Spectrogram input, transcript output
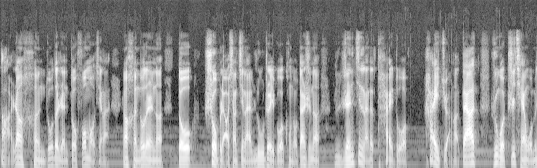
大，让很多的人都 formal 进来，让很多的人呢都受不了，想进来撸这一波空头。但是呢，人进来的太多。太卷了，大家如果之前我们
